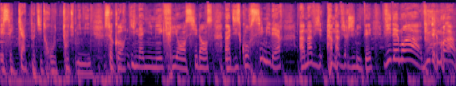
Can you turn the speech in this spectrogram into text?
et ses quatre petites roues toutes mimi. Ce corps inanimé, criant en silence, un discours similaire à ma virginité. Videz-moi, videz-moi.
